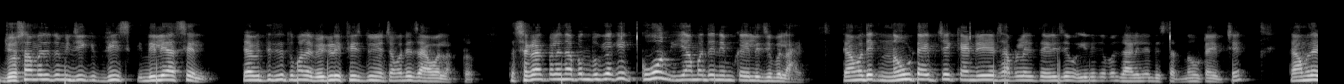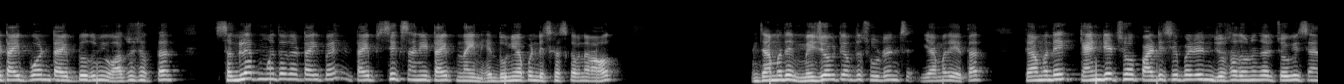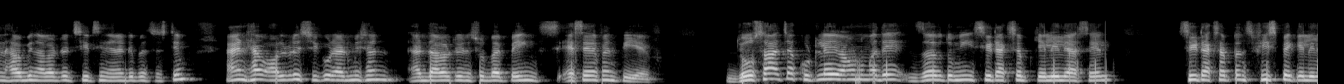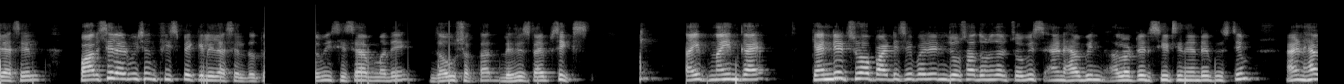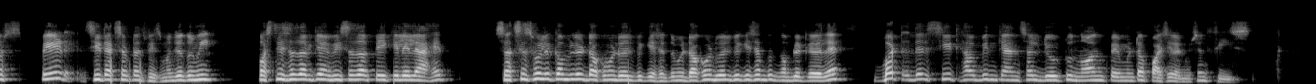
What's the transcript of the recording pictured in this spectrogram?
जोसामध्ये तुम्ही जी फीस दिली असेल त्या व्यतिरिक्त तुम्हाला वेगळी फीस देऊन याच्यामध्ये जावं लागतं. तर सगळ्यात पहिल्यांदा आपण बघूया की कोण यामध्ये नेमकं एलिजिबल आहे. त्यामध्ये एक नऊ टाईपचे कॅन्डिडेट्स आपल्याला इलिजिबल झालेले दिसतात नऊ टाईपचे त्यामध्ये टाईप वन टाईप टू तुम्ही वाचू शकतात. सगळ्यात महत्त्वाचा टाईप आहे टाईप सिक्स आणि टाईप नाईन हे दोन्ही आपण डिस्कस करणार आहोत. ज्यामध्ये मेजॉरिटी ऑफ द स्टुडंट्स यामध्ये येतात. त्यामध्ये candidates who participated in JoSAA दोन हजार चोवीस and have been allotted seats in NIT system and have already secured admission at the allotted institute by paying S F and P F जोसाच्या कुठल्याही राऊंडमध्ये जर तुम्ही सीट ऍक्सेप्ट केलेली असेल सीट ऍक्सेप्टन्स फीस पे केलेली असेल पार्शियल ऍडमिशन फीस पे केलेली असेल तर तुम्ही सीसॅबमध्ये जाऊ शकता this is type six type nine काय? Candidates who participated in JoSAA दोन हजार चोवीस and have been allotted seats in NIT system and have paid seat acceptance fees म्हणजे तुम्ही पस्तीस हजार किंवा वीस हजार पे केलेले आहेत. सक्सेसफुली कंप्लीट डॉक्युमेंट व्हेरिफिकेशन तुम्ही डॉक्युमेंट व्हेरिफिकेशन पण कंप्लीट केलेलं आहे. But their seat have been cancel due to non payment of partial admission fees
